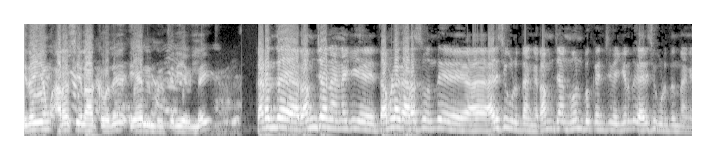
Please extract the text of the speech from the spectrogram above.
இதையும் அரசியலாக்குவது ஏன் என்று தெரியவில்லை. கடந்த ரம்ஜான் அன்னைக்கு தமிழக அரசு வந்து அரிசி கொடுத்தாங்க. ரம்ஜான் நோன்பு கஞ்சி வைக்கிறதுக்கு அரிசி கொடுத்துருந்தாங்க.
